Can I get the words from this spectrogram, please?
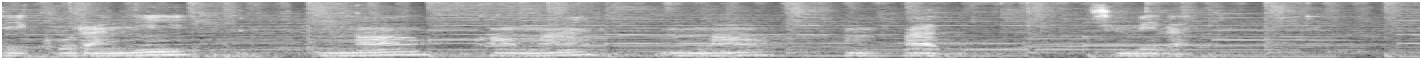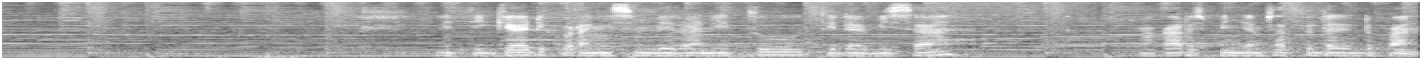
dikurangi 0,0 ini 3 dikurangi 9 itu tidak bisa maka harus pinjam satu dari depan.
